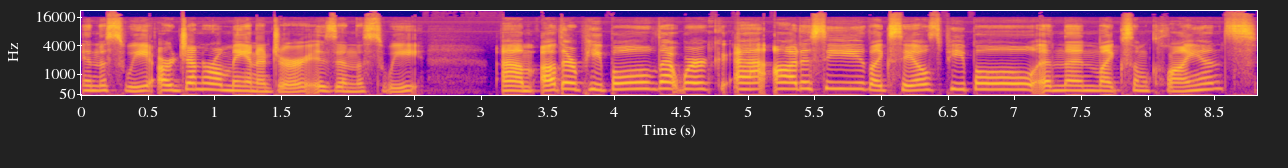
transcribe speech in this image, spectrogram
in the suite. Our general manager is in the suite um, other people that work at Audacy, like salespeople, and then like some clients.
